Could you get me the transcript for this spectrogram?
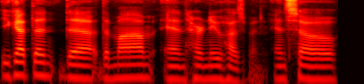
you got the the the mom and her new husband, and so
